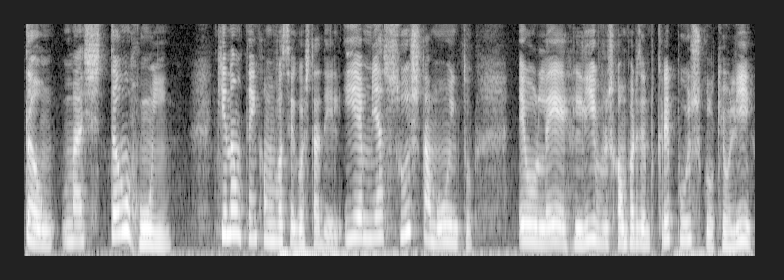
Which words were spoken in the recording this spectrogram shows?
tão, mas tão ruim, que não tem como você gostar dele. E me assusta muito eu ler livros como, por exemplo, Crepúsculo, que eu li.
